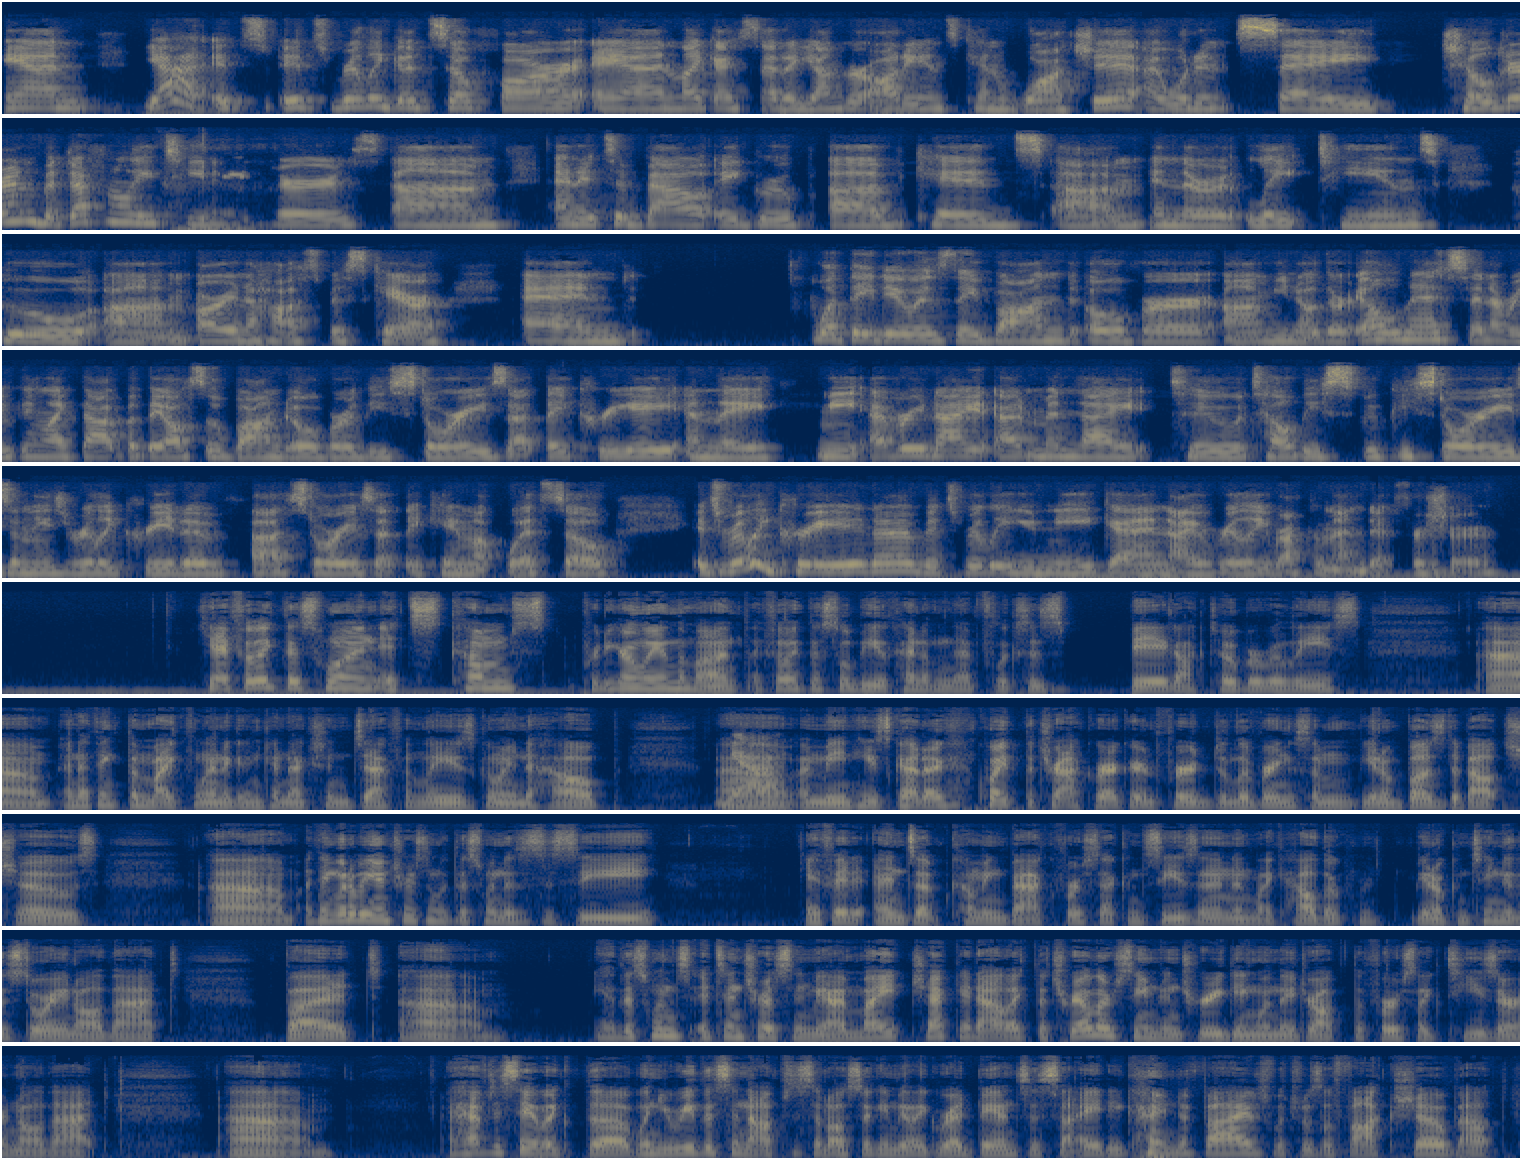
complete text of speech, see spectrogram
And yeah, it's it's really good so far and like I said a younger audience can watch it. I wouldn't say children, but definitely teenagers. Um, and it's about a group of kids um, in their late teens who um, are in a hospice care and what they do is they bond over um, you know their illness and everything like that but they also bond over these stories that they create and they meet every night at midnight to tell these spooky stories and these really creative uh, stories that they came up with so it's really creative it's really unique and i really recommend it for sure Yeah, I feel like this one it comes pretty early in the month. I feel like this will be kind of Netflix's big October release, um, and I think the Mike Flanagan connection definitely is going to help. Yeah. Uh, I mean, he's got a quite the track record for delivering some you know buzzed about shows. Um, I think what'll be interesting with this one is to see if it ends up coming back for a second season and like how they'll you know continue the story and all that. But um, yeah, this one's it's interesting to me. I might check it out. Like the trailer seemed intriguing when they dropped the first like teaser and all that. Um, I have to say, like the when you read the synopsis, it also gave me like Red Band Society kind of vibes, which was a Fox show about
